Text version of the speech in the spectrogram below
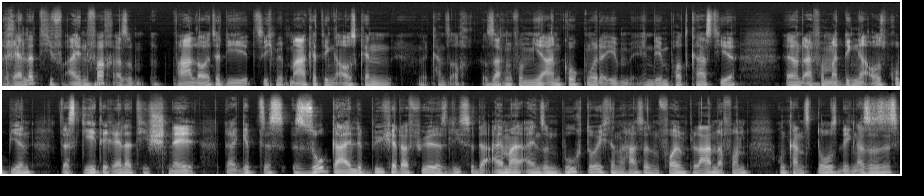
relativ einfach. Also ein paar Leute, die sich mit Marketing auskennen, kannst auch Sachen von mir angucken oder eben in dem Podcast hier äh, und einfach mal Dinge ausprobieren. Das geht relativ schnell. Da gibt es so geile Bücher dafür. Das liest du da einmal ein so ein Buch durch, dann hast du einen vollen Plan davon und kannst loslegen. Also es ist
